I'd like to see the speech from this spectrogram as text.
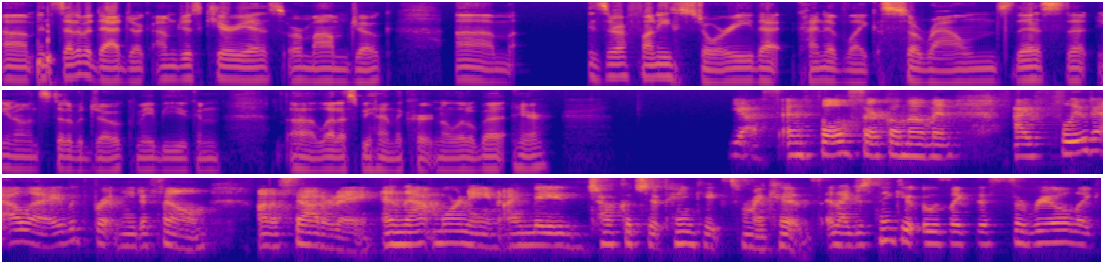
Um instead of a dad joke, I'm just curious or mom joke. Um is there a funny story that kind of like surrounds this that, you know, instead of a joke, maybe you can uh, let us behind the curtain a little bit here? Yes, and full circle moment. I flew to LA with Brittany to film on a Saturday, and that morning I made chocolate chip pancakes for my kids. And I just think it, it was like this surreal, like,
